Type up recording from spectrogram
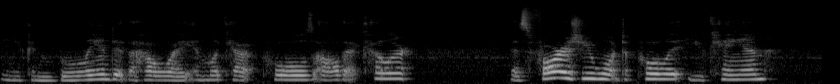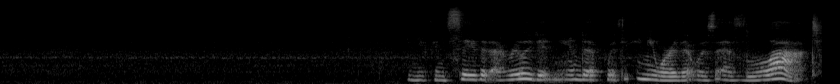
And you can blend it the whole way. And look how it pulls all that color. As far as you want to pull it you can. And you can see that I really didn't end up with anywhere that was as light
